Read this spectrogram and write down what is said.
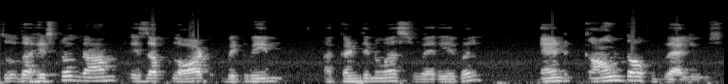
so the histogram is a plot between a continuous variable and count of values.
